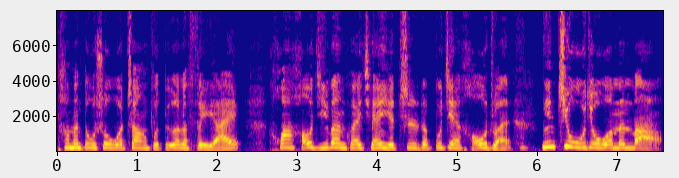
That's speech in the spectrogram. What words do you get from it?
他们都说我丈夫得了肺癌，花好几万块钱也治的不见好转，您救救我们吧！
